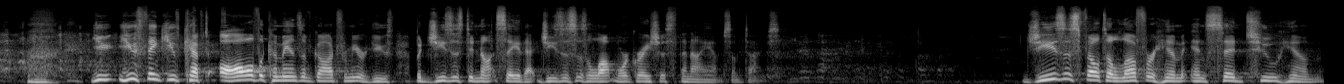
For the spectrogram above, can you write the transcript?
you, you think you've kept all the commands of God from your youth, but Jesus did not say that. Jesus is a lot more gracious than I am sometimes. Jesus felt a love for him and said to him,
